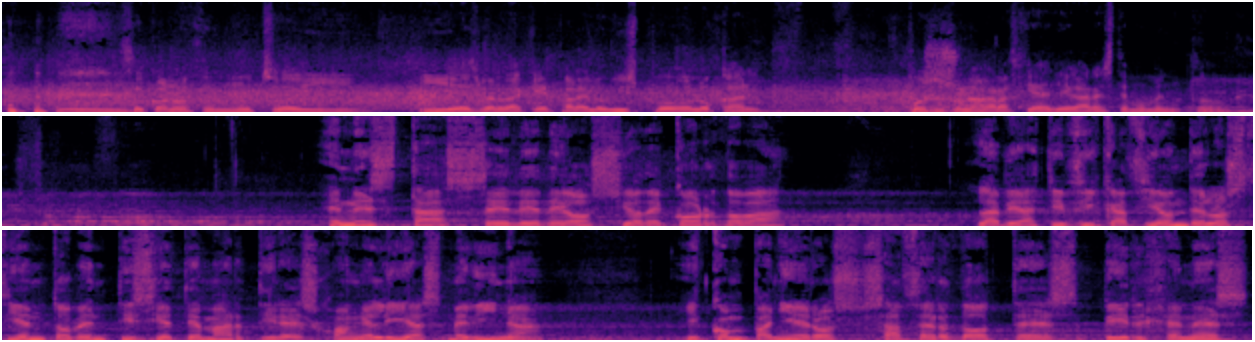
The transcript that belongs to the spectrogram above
Se conocen mucho y, y es verdad que para el obispo local pues es una gracia llegar a este momento en esta sede de Osio de Córdoba la beatificación de los 127 mártires Juan Elías Medina y compañeros sacerdotes, vírgenes,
